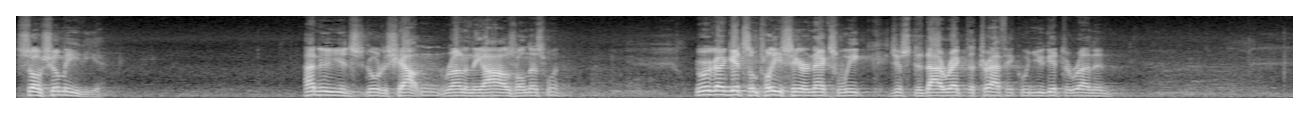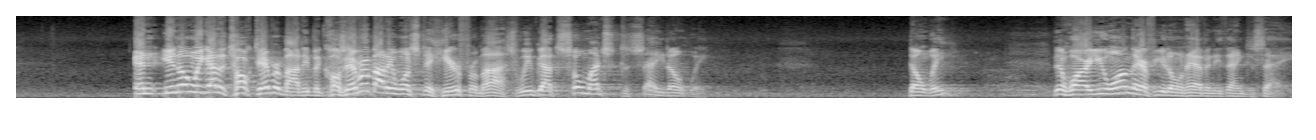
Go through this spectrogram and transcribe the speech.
social media. I knew you'd go to shouting, running the aisles on this one. We're going to get some police here next week just to direct the traffic when you get to running. And you know, we got to talk to everybody because everybody wants to hear from us. We've got so much to say, don't we? Don't we? Then why are you on there if you don't have anything to say?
